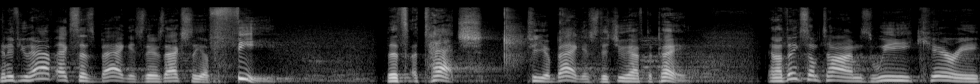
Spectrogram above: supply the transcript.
And if you have excess baggage, there's actually a fee that's attached to your baggage that you have to pay. And I think sometimes we carry,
